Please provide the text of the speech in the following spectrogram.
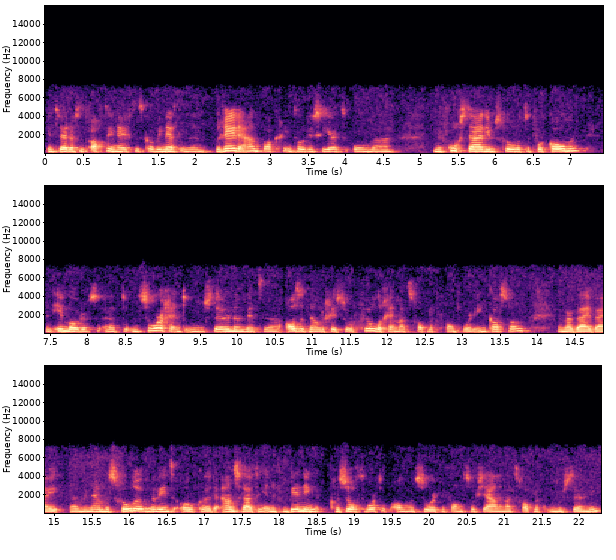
In 2018 heeft het kabinet een brede aanpak geïntroduceerd om uh, in een vroeg stadium schulden te voorkomen en inwoners te ontzorgen en te ondersteunen met, als het nodig is, zorgvuldig en maatschappelijk verantwoorde incasso. En waarbij bij met name beschuldenbewind ook de aansluiting en de verbinding gezocht wordt op andere soorten van sociale en maatschappelijke ondersteuning.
